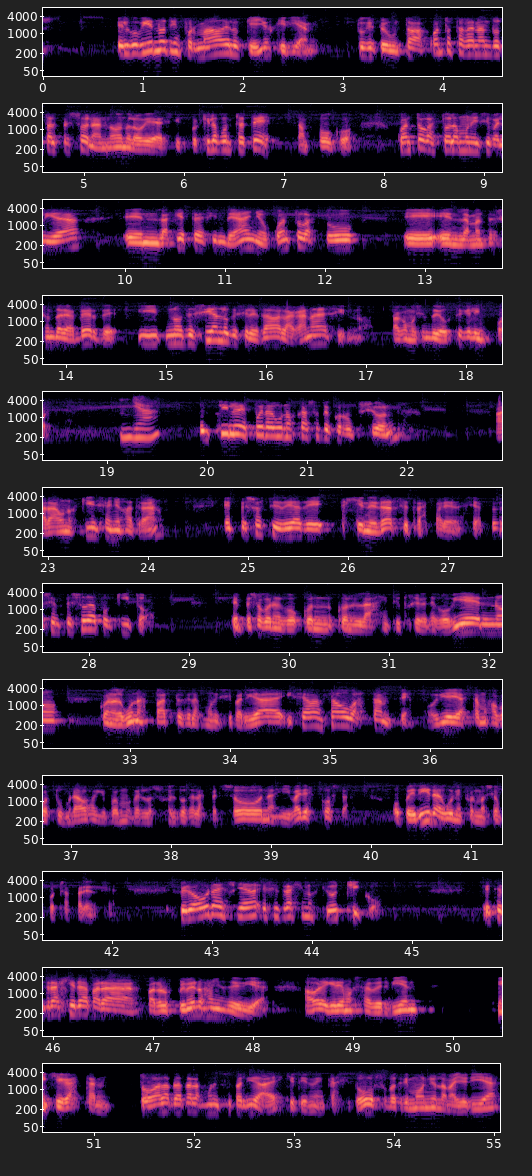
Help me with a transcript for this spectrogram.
el gobierno te informaba de lo que ellos querían. Tú que preguntabas, ¿cuánto está ganando tal persona? No, no lo voy a decir. ¿Por qué lo contraté? Tampoco. ¿Cuánto gastó la municipalidad en la fiesta de fin de año? ¿Cuánto gastó eh, en la mantención de áreas verdes? Y nos decían lo que se les daba la gana de decirnos. Está como diciendo, ¿y a usted qué le importa? Ya. En Chile, después de algunos casos de corrupción, hará unos 15 años atrás, empezó esta idea de generarse transparencia, pero se empezó de a poquito. Se empezó con, el, con, con las instituciones de gobierno, con algunas partes de las municipalidades y se ha avanzado bastante. Hoy día ya estamos acostumbrados a que podemos ver los sueldos de las personas y varias cosas, o pedir alguna información por transparencia. Pero ahora ese traje nos quedó chico. Este traje era para, para los primeros años de vida. Ahora queremos saber bien en qué gastan toda la plata las municipalidades, que tienen casi todo su patrimonio, la mayoría,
